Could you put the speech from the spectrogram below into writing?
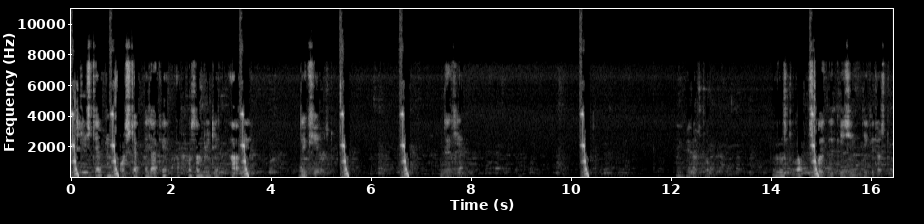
three step four step पे जाके आपको सब डिटेल आ गया देखिए दोस्तों। देखिए दोस्तों आप इसको देख लीजिए। देखिए दोस्तों,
